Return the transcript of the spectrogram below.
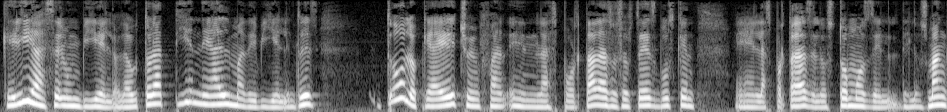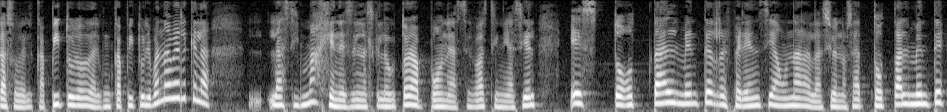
quería hacer un bielo, la autora tiene alma de biel, entonces todo lo que ha hecho en, las portadas, o sea, ustedes busquen en las portadas de los tomos de los mangas o del capítulo, de algún capítulo, y van a ver que la, las imágenes en las que la autora pone a Sebastián y a Ciel es totalmente referencia a una relación, o sea, totalmente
